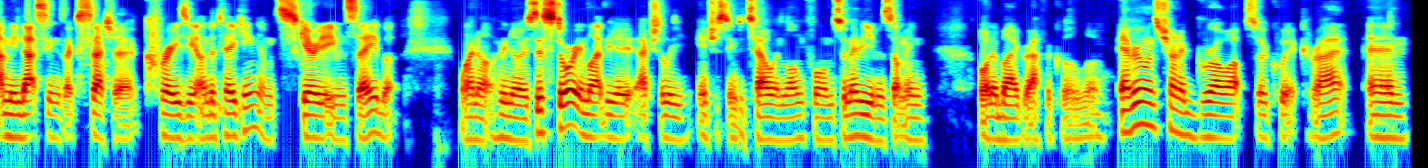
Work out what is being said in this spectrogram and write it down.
I mean, that seems like such a crazy undertaking and it's scary to even say, but why not? Who knows? This story might be uh, actually interesting to tell in long form. So maybe even something autobiographical. Everyone's trying to grow up so quick, right? And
